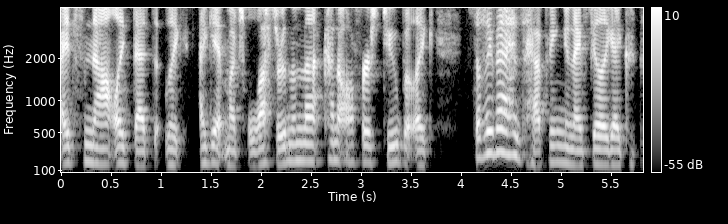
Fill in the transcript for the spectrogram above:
it's not like that. Like I get much lesser than that kind of offers too, but like stuff like that is happening, and I feel like I could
